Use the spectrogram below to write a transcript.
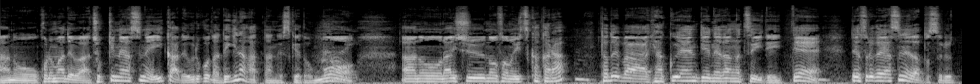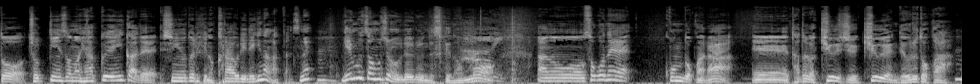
あの、これまでは直近の安値以下で売ることはできなかったんですけども、はい、あの、来週のその5日から、うん、例えば100円っていう値段がついていて、うん、で、それが安値だとすると、直近その100円以下で信用取引の空売りできなかったんですね。うん、現物はもちろん売れるんですけども、はい、あの、そこで、今度から、えー、例えば99円で売るとか、うん、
